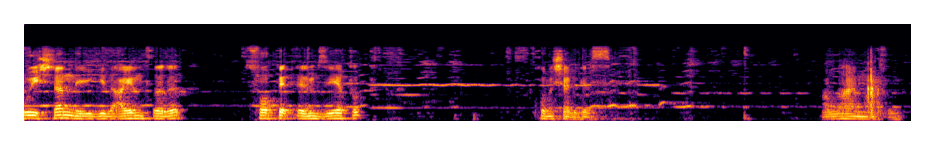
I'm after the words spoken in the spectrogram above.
bu işlemle ilgili ayrıntıları sohbetlerimizi yapıp konuşabiliriz. Allah'a emanet olun.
